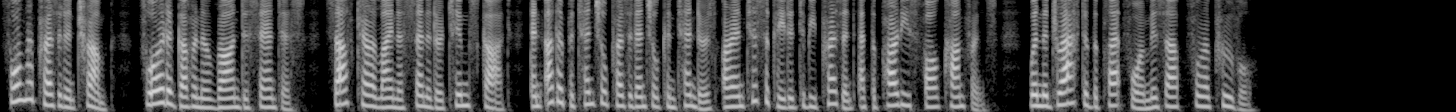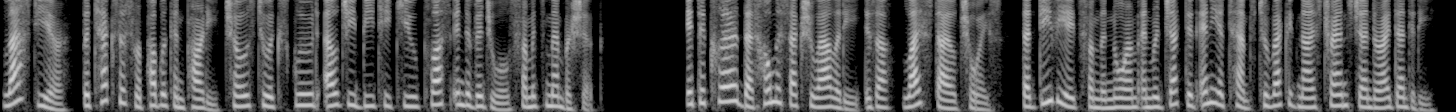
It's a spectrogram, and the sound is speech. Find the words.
Former President Trump, Florida Governor Ron DeSantis, South Carolina Senator Tim Scott, and other potential presidential contenders are anticipated to be present at the party's fall conference, when the draft of the platform is up for approval. Last year, the Texas Republican Party chose to exclude LGBTQ individuals from its membership. It declared that homosexuality is a lifestyle choice that deviates from the norm and rejected any attempts to recognize transgender identity.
